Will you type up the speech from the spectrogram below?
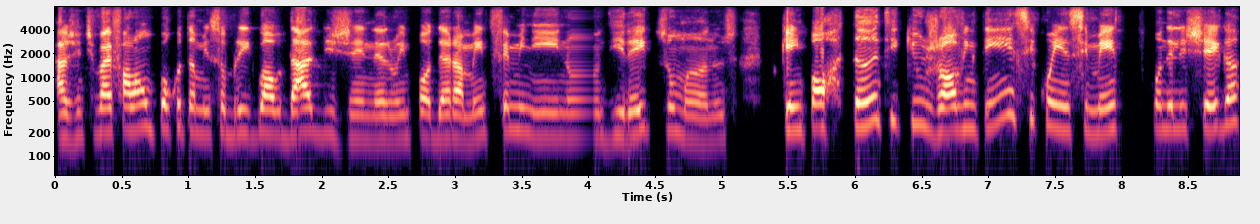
a gente vai falar um pouco também sobre igualdade de gênero, empoderamento feminino, direitos humanos, porque é importante que o jovem tenha esse conhecimento quando ele chega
